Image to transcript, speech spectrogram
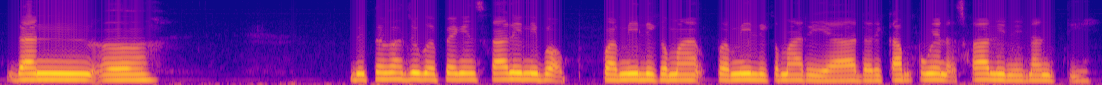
Dan eh, di tengah juga pengen sekali nih bawa pemilih kema kemari ya dari kampung enak sekali nih nanti.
